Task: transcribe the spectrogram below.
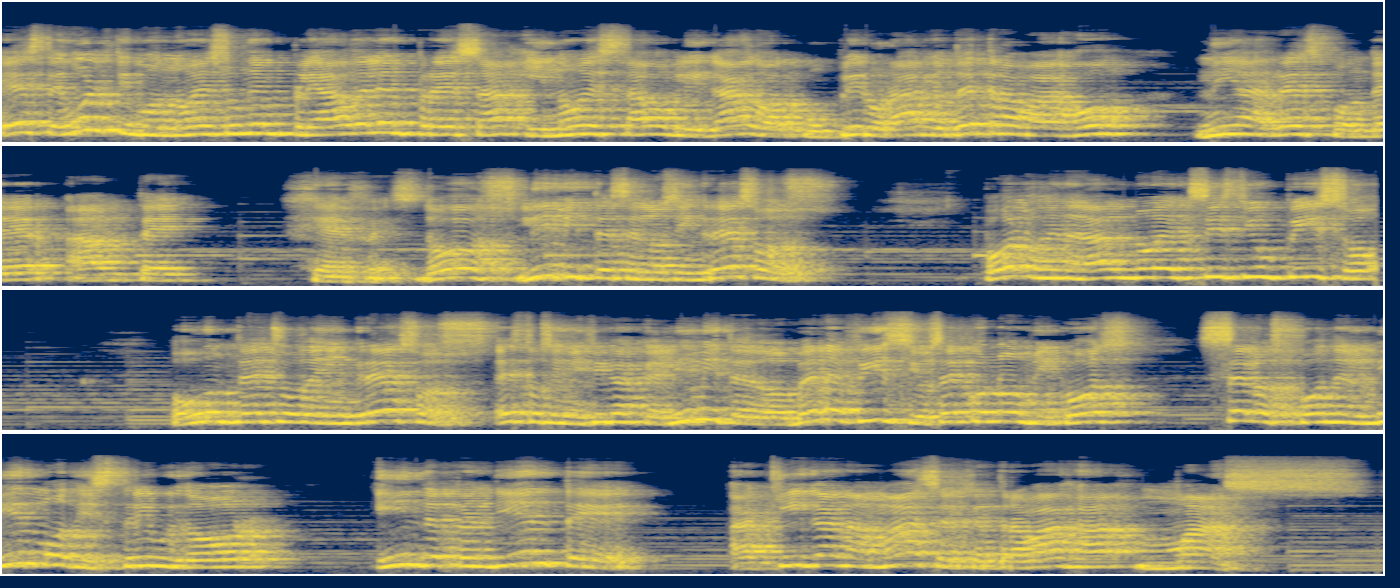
este último no es un empleado de la empresa y no está obligado a cumplir horarios de trabajo ni a responder ante jefes. Dos, límites en los ingresos. Por lo general no existe un piso o un techo de ingresos. Esto significa que el límite de los beneficios económicos se los pone el mismo distribuidor independiente. Aquí gana más el que trabaja más.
